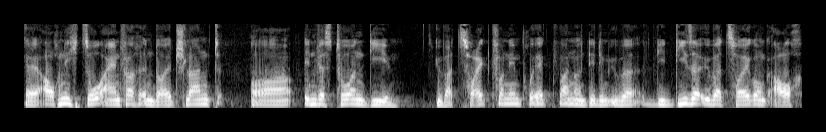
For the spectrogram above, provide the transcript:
Äh, auch nicht so einfach in Deutschland. Äh, Investoren, die überzeugt von dem Projekt waren und die, dem über, die dieser Überzeugung auch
